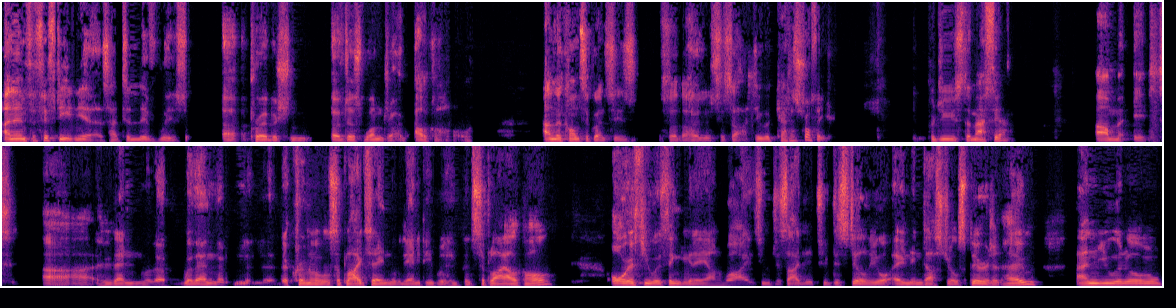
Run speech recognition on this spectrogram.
and then for 15 years had to live with uh, prohibition of just one drug, alcohol, and the consequences for the whole of society were catastrophic. It produced the mafia. Um, it uh, who then were, the, were then the, the, criminal supply chain were the only people who could supply alcohol. Or if you were singularly unwise, you decided to distill your own industrial spirit at home, and you would all,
